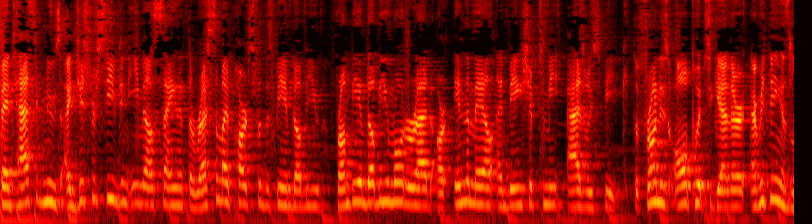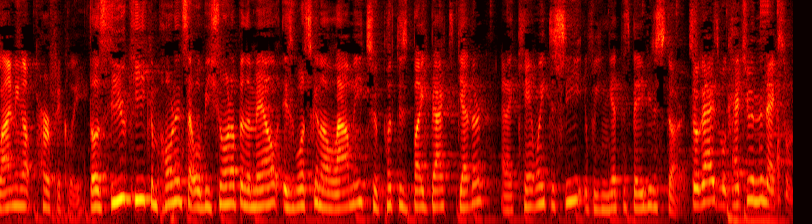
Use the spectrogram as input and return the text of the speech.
Fantastic news. I just received an email saying that the rest of my parts for this BMW from BMW Motorrad are in the mail and being shipped to me as we speak. The front is all put together. Everything is lining up perfectly. Those few key components that will be showing up in the mail is what's gonna allow me to put this bike back together and I can't wait to see if we can get this baby to start. So guys, we'll catch you in the next one.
